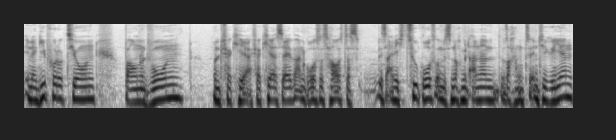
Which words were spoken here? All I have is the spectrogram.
Energieproduktion, Bauen und Wohnen und Verkehr. Verkehr ist selber ein großes Haus. Das ist eigentlich zu groß, um es noch mit anderen Sachen zu integrieren.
